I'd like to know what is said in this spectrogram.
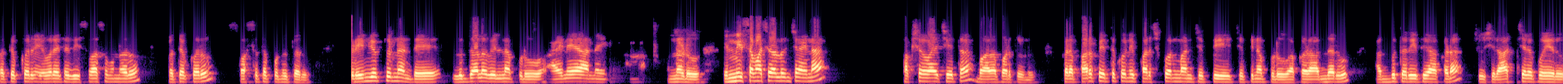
ప్రతి ఒక్కరు ఎవరైతే విశ్వాసం ఉన్నారో ప్రతి ఒక్కరు స్వస్థత పొందుతారు. ఇక్కడ ఏం చెప్తుండంటే లుద్దాలో వెళ్ళినప్పుడు ఆయనే అనే ఉన్నాడు ఎనిమిది సంవత్సరాల నుంచి ఆయన పక్షవాయు చేత బాధపడుతుండు. ఇక్కడ పరపు ఎత్తుకొని పరుచుకోనమని చెప్పి చెప్పినప్పుడు అక్కడ అందరూ అద్భుత రీతిగా అక్కడ చూసి ఆశ్చర్యపోయారు.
